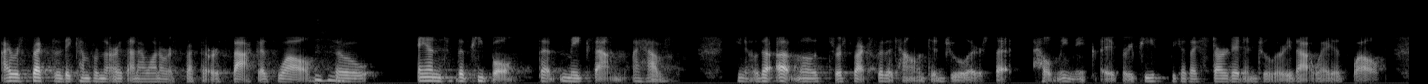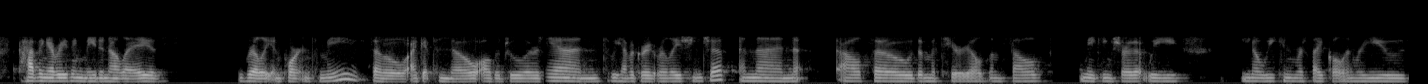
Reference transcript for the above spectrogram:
I respect that they come from the earth and I want to respect the earth back as well. Mm-hmm. So, and the people that make them. I have, you know, the utmost respect for the talented jewelers that helped me make every piece because I started in jewelry that way as well. Having everything made in LA is really important to me. So I get to know all the jewelers and we have a great relationship. And then also the materials themselves, making sure that we, you know, we can recycle and reuse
